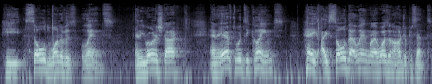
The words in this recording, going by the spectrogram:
he sold one of his lands, and he wrote a shtar, and afterwards he claimed, "Hey, I sold that land when I wasn't hundred percent,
